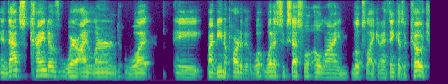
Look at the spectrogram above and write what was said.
and that's kind of where I learned what a by being a part of it what what a successful O line looks like. And I think as a coach,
